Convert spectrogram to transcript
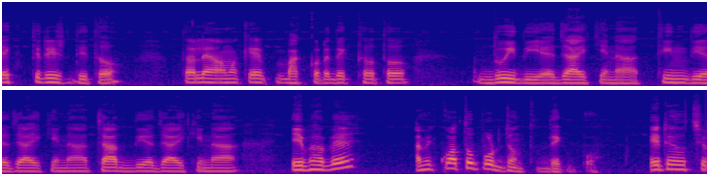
৩১ দিত তাহলে আমাকে ভাগ করে দেখতে হতো ২ দিয়ে যায় কিনা, ৩ দিয়ে যায় কিনা, ৪ দিয়ে যায় কিনা। এভাবে আমি কত পর্যন্ত দেখব? এটা হচ্ছে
